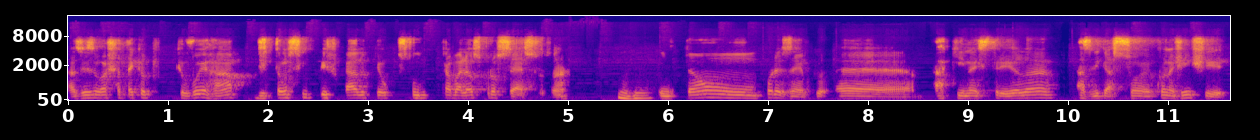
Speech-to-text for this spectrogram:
Às vezes eu acho até que eu, que eu, vou errar de tão simplificado que eu costumo trabalhar os processos, né? Uhum. Então, por exemplo, é, aqui na Estrela, as ligações, quando a gente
